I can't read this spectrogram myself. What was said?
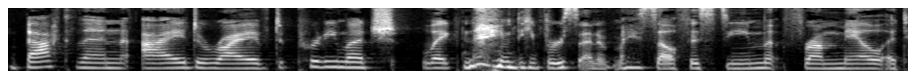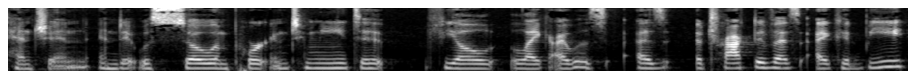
back then I derived pretty much like 90% of my self esteem from male attention. And it was so important to me to feel like I was as attractive as I could be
